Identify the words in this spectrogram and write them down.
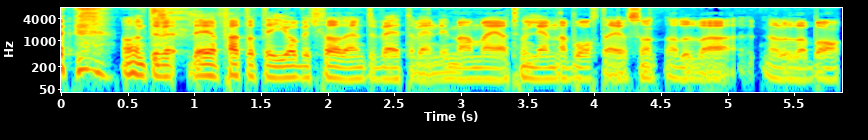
och inte, jag fattar att det är jobbigt för dig att inte veta vem din mamma är, att hon lämnar bort dig och sånt när du var, när du var barn.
